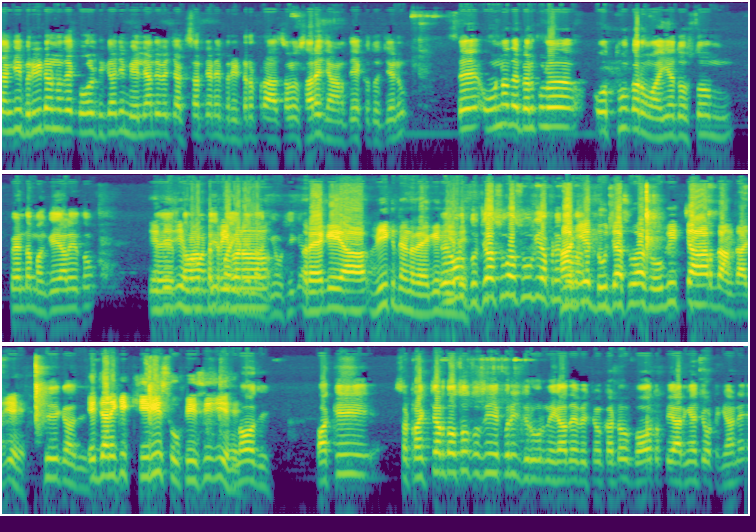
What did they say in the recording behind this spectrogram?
ਚੰਗੀ ਬਰੀਡ ਉਹਨਾਂ ਦੇ ਕੋਲ ਠੀਕ ਆ ਜੀ ਮੇਲਿਆਂ ਦੇ ਵਿੱਚ ਅਕਸਰ ਜਿਹੜੇ ਬਰੀਡਰ ਭਰਾ ਚਲੋ ਸਾਰੇ ਜਾਣਦੇ ਇੱਕ ਦੂਜੇ ਨੂੰ। ਤੇ ਉਹਨਾਂ ਦੇ ਬਿਲਕੁਲ ਉੱਥੋਂ ਘਰੋਂ ਆਈ ਆ ਦੋਸਤੋ ਪਿੰਡ ਮੰਗੇ ਵਾਲੇ ਤੋਂ। ਇਹਦੇ ਜੀ ਹੁਣ ਤਕਰੀਬਨ। ਰਹਿ ਗਏ ਆ 20 ਕੁ ਦਿਨ ਰਹਿ ਗਏ ਜੀ ਹੁਣ ਦੂਜਾ ਸੂਆ ਸੂਗੀ ਆਪਣੇ ਹਾਂਜੀ ਕੋਲ ਇਹ ਦੂਜਾ ਸੂਆ ਹੋਊਗੀ ਚਾਰ ਦੰਦ ਆ ਜੀ ਇਹ। ਠੀਕ ਆ ਜੀ। ਇਹ ਜਾਨੀ ਕਿ ਖੀਰੀ ਸੂਪੀ ਸੀ ਜੀ ਇਹ। ਲਓ ਜੀ ਬਾਕੀ ਸਟਰਕਚਰ ਦੋਸਤੋ ਤੁਸੀਂ ਇੱਕ ਵਾਰੀ ਜ਼ਰੂਰ ਨਿਗਾਹ ਦੇ ਵਿੱਚੋਂ ਕੱਢੋ ਬਹੁਤ ਪਿਆਰੀਆਂ ਝੋਟੀਆਂ ਨੇ।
